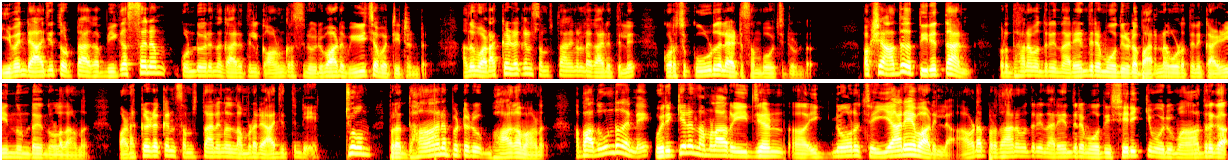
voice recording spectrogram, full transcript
ഈവൻ രാജ്യത്തൊട്ടാകെ വികസനം കൊണ്ടുവരുന്ന കാര്യത്തിൽ കോൺഗ്രസിന് ഒരുപാട് വീഴ്ച പറ്റിയിട്ടുണ്ട്. അത് വടക്കിഴക്കൻ സംസ്ഥാനങ്ങളുടെ കാര്യത്തിൽ കുറച്ച് കൂടുതലായിട്ട് സംഭവിച്ചിട്ടുണ്ട്. പക്ഷെ അത് തിരുത്താൻ പ്രധാനമന്ത്രി നരേന്ദ്രമോദിയുടെ ഭരണകൂടത്തിന് കഴിയുന്നുണ്ട് എന്നുള്ളതാണ്. വടക്കിഴക്കൻ സംസ്ഥാനങ്ങൾ നമ്മുടെ രാജ്യത്തിന്റെ ഏറ്റവും പ്രധാനപ്പെട്ട ഒരു ഭാഗമാണ്. അപ്പൊ അതുകൊണ്ട് തന്നെ ഒരിക്കലും നമ്മൾ ആ റീജിയൺ ഇഗ്നോർ ചെയ്യാനേ പാടില്ല. അവിടെ പ്രധാനമന്ത്രി നരേന്ദ്രമോദി ശരിക്കും ഒരു മാതൃക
